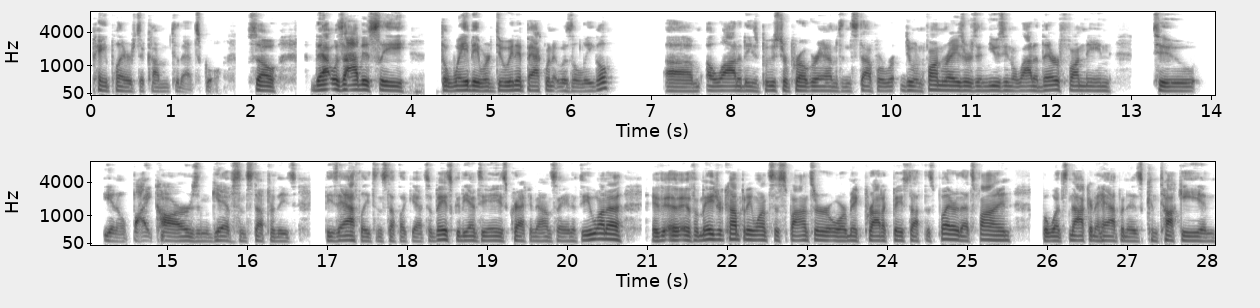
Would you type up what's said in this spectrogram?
pay players to come to that school. So that was obviously the way they were doing it back when it was illegal. Um, a lot of these booster programs and stuff were doing fundraisers and using a lot of their funding to, you know, buy cars and gifts and stuff for these these athletes and stuff like that. So basically, the NCAA is cracking down, saying if you want to, if if a major company wants to sponsor or make product based off this player, that's fine. But what's not going to happen is Kentucky and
